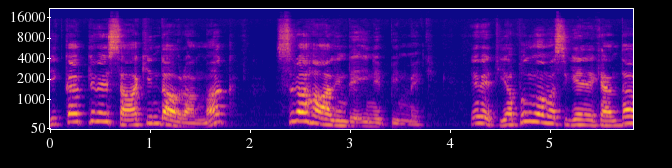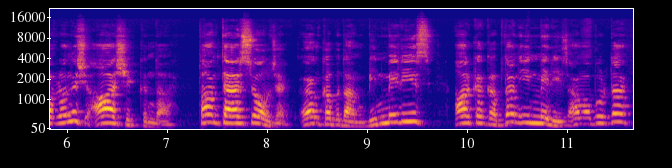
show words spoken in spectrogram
dikkatli ve sakin davranmak, sıra halinde inip binmek. Evet yapılmaması gereken davranış A şıkkında. Tam tersi olacak. Ön kapıdan binmeliyiz, arka kapıdan inmeliyiz. Ama burada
